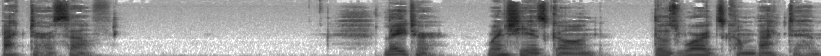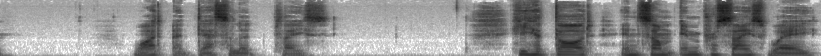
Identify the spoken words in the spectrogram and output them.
back to herself. Later, when she is gone, those words come back to him. What a desolate place. He had thought in some imprecise way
